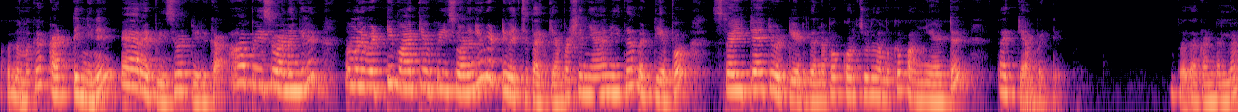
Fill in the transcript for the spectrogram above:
അപ്പം നമുക്ക് കട്ടിങ്ങിന് വേറെ പീസ് വെട്ടിയെടുക്കാം. ആ പീസ് വേണമെങ്കിൽ നമ്മൾ വെട്ടി മാറ്റിയ പീസ് വേണമെങ്കിൽ വെട്ടി വെച്ച് തയ്ക്കാം. പക്ഷേ ഞാൻ ഇത് വെട്ടിയപ്പോൾ സ്ട്രൈറ്റ് ആയിട്ട് വെട്ടിയെടുത്താണ് അപ്പോൾ കുറച്ചുകൂടി നമുക്ക് ഭംഗിയായിട്ട് തയ്ക്കാൻ പറ്റും. അപ്പോൾ ഇതാ കണ്ടല്ലോ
